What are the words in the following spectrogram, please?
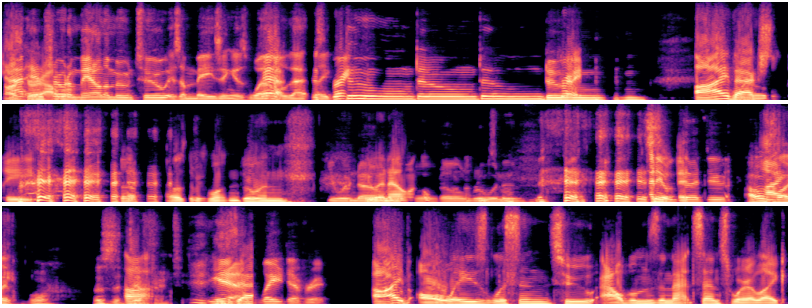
That intro to. Man on the Moon 2 is amazing as well. that it's like great. doom doom doom doom. I've What up? actually how's everyone doing? you were You and now Alan don't ruin it. it's so good, dude. I was I- like, Whoa, this is Uh, different. Yeah, Exact- way different. I've always listened to albums in that sense where like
